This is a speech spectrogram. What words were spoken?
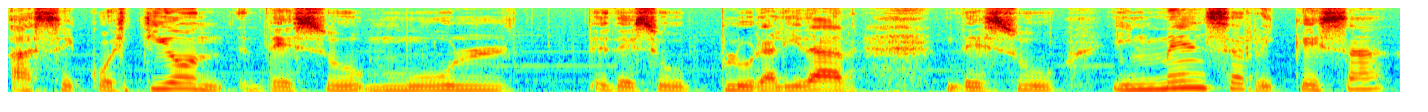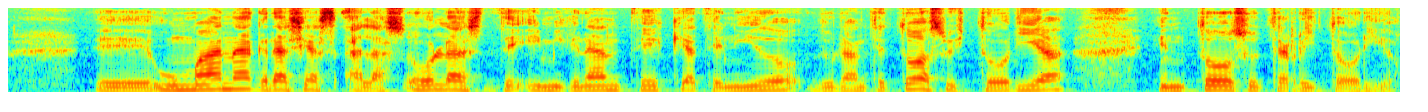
hace cuestión de su de su pluralidad, de su inmensa riqueza eh, humana gracias a las olas de inmigrantes que ha tenido durante toda su historia en todo su territorio.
